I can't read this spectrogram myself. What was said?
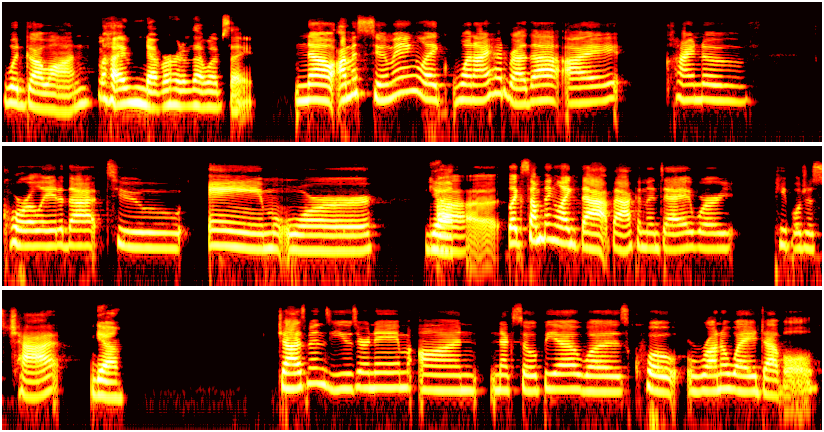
would go on. I've never heard of that website. No, I'm assuming, like, when I had read that, I kind of correlated that to AIM or, yeah, uh, like something like that back in the day where people just chat. Yeah. Jasmine's username on Nexopia was, quote, runaway devil.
